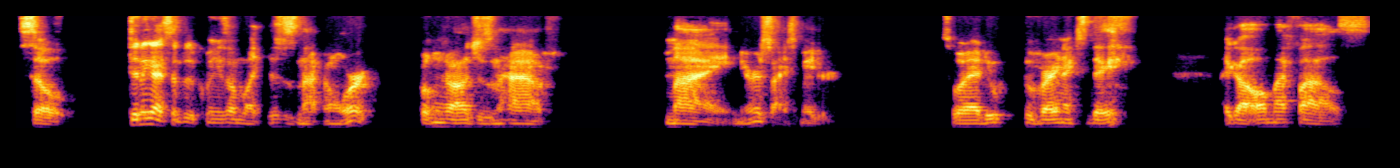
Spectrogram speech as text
So didn't get accepted to Queens. I'm like, this is not going to work. Brooklyn College doesn't have my neuroscience major. So what I do the very next day, I got all my files,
